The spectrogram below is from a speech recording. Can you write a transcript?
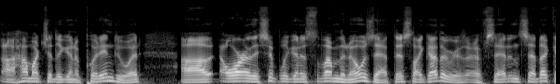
Uh, how much are they going to put into it? Uh, or are they simply going to thumb the nose at this, like others have said, and said, "Look,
